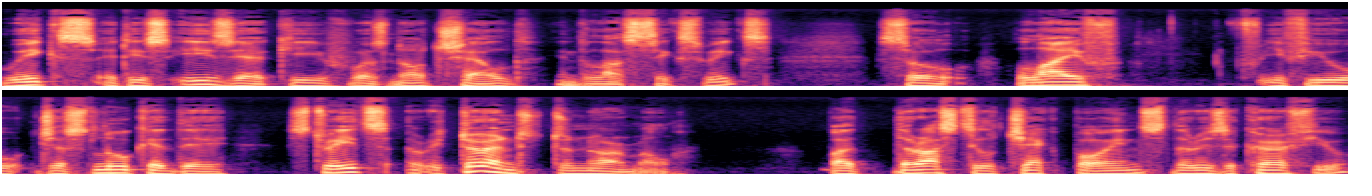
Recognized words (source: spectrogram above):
weeks, it is easier. Kiev was not shelled in the last six weeks, so life, if you just look at the streets, returned to normal. But there are still checkpoints. There is a curfew.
